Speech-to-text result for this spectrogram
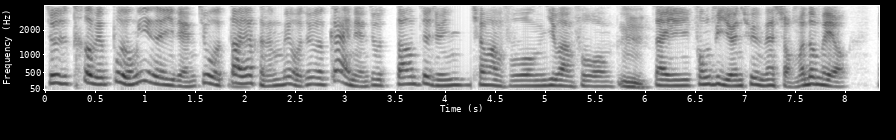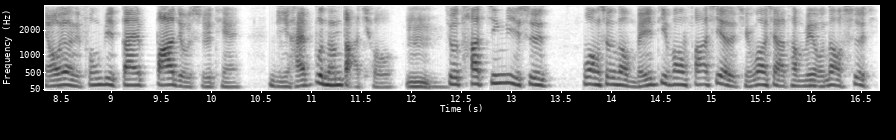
就是特别不容易的一点。就大家可能没有这个概念，就当这群千万富翁、亿万富翁嗯，在一封闭园区里面什么都没有，然后让你封闭待八九十天，你还不能打球，嗯就他精力是旺盛到没地方发泄的情况下，他没有闹事情。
